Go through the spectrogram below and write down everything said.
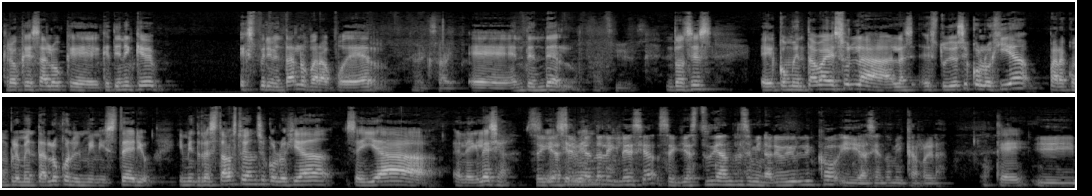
Creo que es algo que, que tienen que experimentarlo para poder eh, entenderlo. así es. Entonces, eh, comentaba eso, la, la- estudió psicología para complementarlo con el ministerio. Y mientras estaba estudiando psicología, seguía en la iglesia. Seguía sirviendo en la iglesia, seguía estudiando el seminario bíblico y haciendo mi carrera. Ok, Y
